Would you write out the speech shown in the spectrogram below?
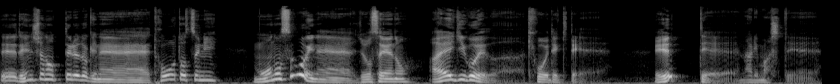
で、電車乗ってる時ね、唐突に、ものすごいね、女性の喘ぎ声が聞こえてきて、えってなりまして、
